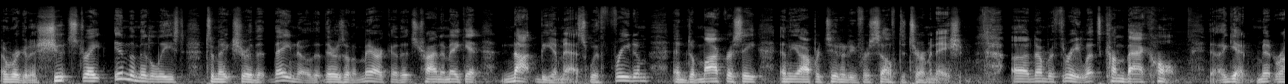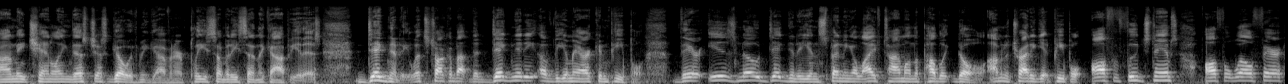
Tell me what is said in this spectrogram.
and we're going to shoot straight in the Middle East to make sure that they know that there's an America that's trying to make it not be a mess with freedom and democracy and the opportunity for self-determination. Uh, number three, let's come back home. Again, Mitt Romney channeling this. Just go with me, Governor. Please, somebody send the copy of this. Dignity. Let's talk about the dignity of the American people. There is no dignity in spending a lifetime on the public dole. I'm going to try to get people off of food stamps, off of welfare,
